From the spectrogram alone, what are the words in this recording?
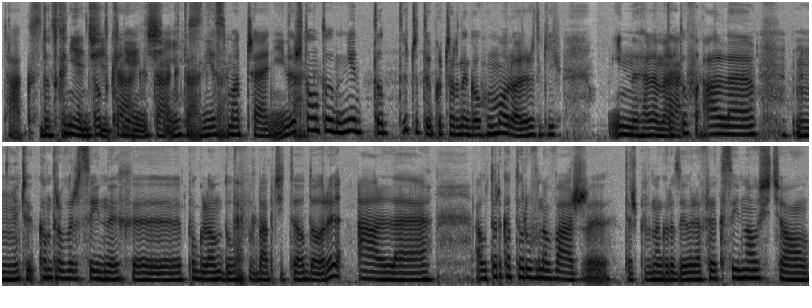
tak, Dotknięci, dotknięci tak, tak, tak, zniesmaczeni. Zresztą to nie dotyczy tylko czarnego humoru, ale takich innych elementów, Tak. ale mm, czy kontrowersyjnych y, poglądów Tak. babci Teodory, ale autorka to równoważy też pewnego rodzaju refleksyjnością,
